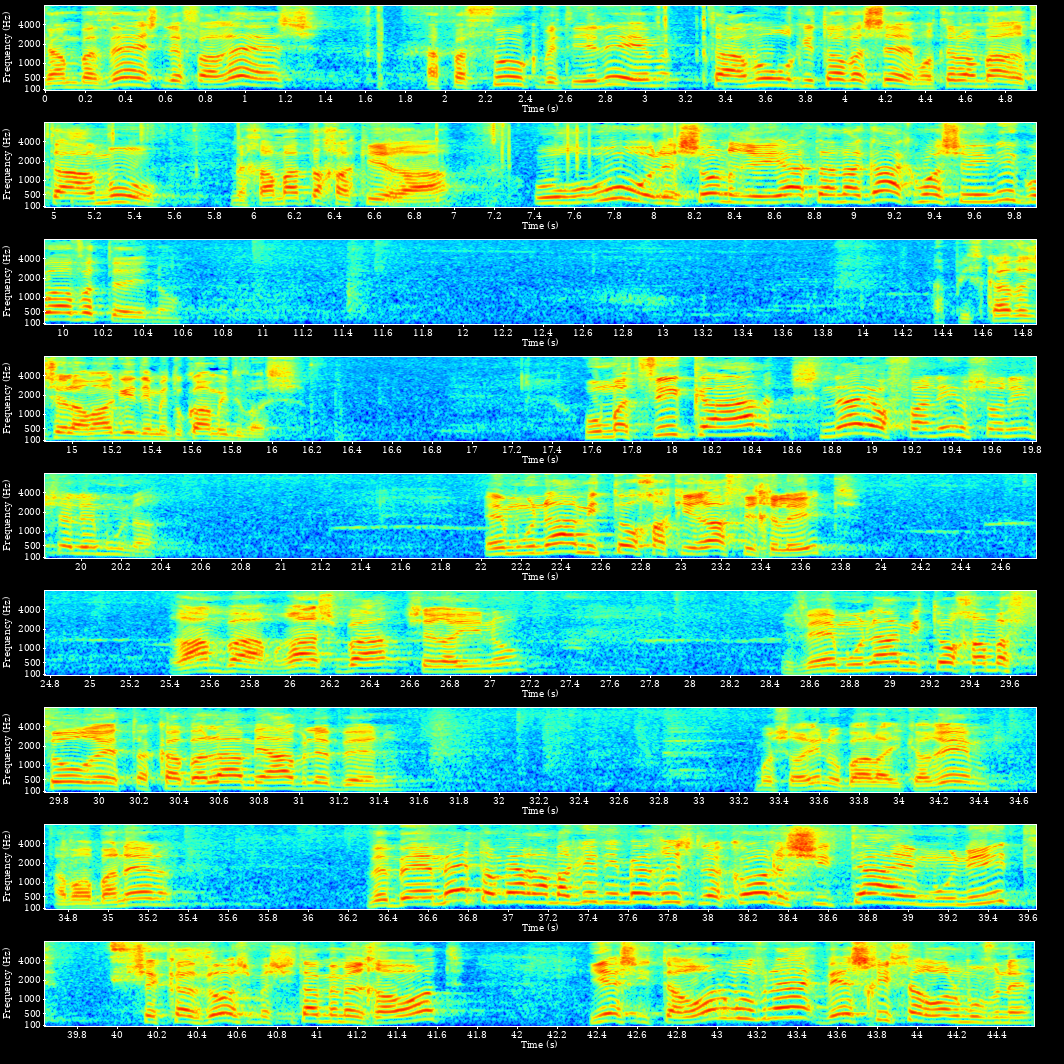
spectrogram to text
גם בזה יש לפרש הפסוק בתהילים, טעמו כי טוב השם, רוצה לומר טעמו מחמת החקירה, וראו לשון ראיית הנהגה כמו שהנהיגו אבותינו. הפסקה הזאת של המגיד היא מתוקה מדבש. הוא מציג כאן שני אופנים שונים של אמונה. אמונה מתוך חקירה שכלית, רמב"ם, רשב"א שראינו, ואמונה מתוך המסורת, הקבלה מאב לבן. כמו שראינו, בעל העיקרים, אברבנאל. ובאמת אומר המגיד עם מזריץ' לכל שיטה אמונית שכזו, שיטה במרכאות, יש יתרון מובנה ויש חיסרון מובנה.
